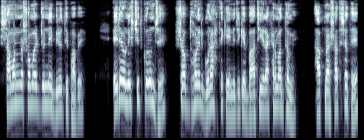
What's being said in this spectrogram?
সামান্য সময়ের জন্য বিরতি পাবে। এটাও নিশ্চিত করুন যে, সব ধরনের গুনাহ থেকে নিজেকে বাঁচিয়ে রাখার মাধ্যমে আপনার সাথে সাথে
